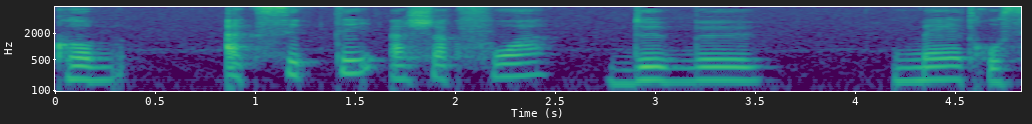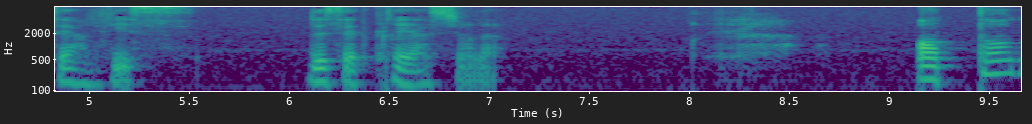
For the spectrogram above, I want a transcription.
comme accepter à chaque fois de me mettre au service de cette création-là. En tant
